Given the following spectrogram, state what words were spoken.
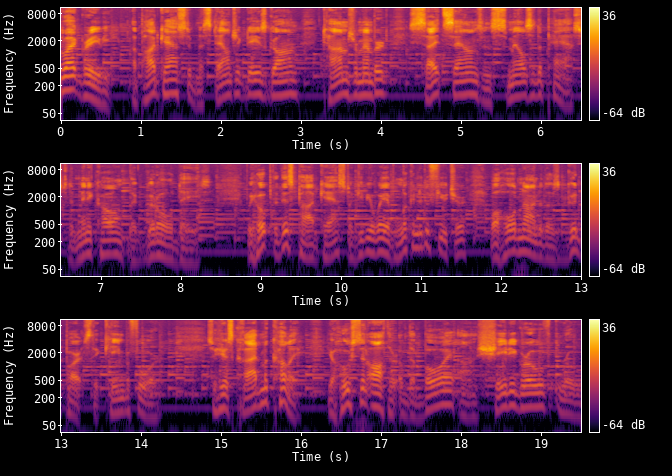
White Gravy, a podcast of nostalgic days gone, times remembered, sights, sounds, and smells of the past that many call the good old days. We hope that this podcast will give you a way of looking to the future while holding on to those good parts that came before. So here's Clyde McCully, your host and author of The Boy on Shady Grove Road.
